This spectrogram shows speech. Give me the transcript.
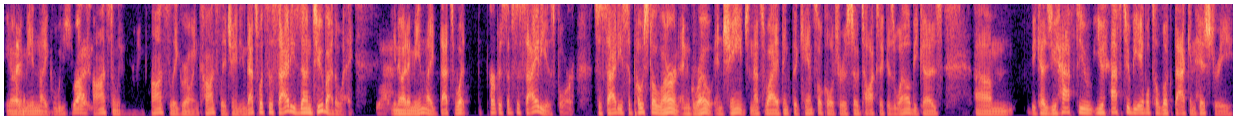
You know what i mean? Like we should Right. be constantly constantly growing constantly changing that's what society's done too by the way yeah you know what I mean? Like that's what the purpose of society is for. Society is supposed to learn and grow and change, and that's why I think the cancel culture is so toxic as well. Because, um, because you have to you have to be able to look back in history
